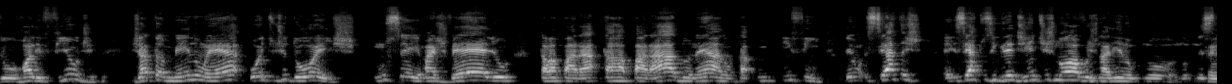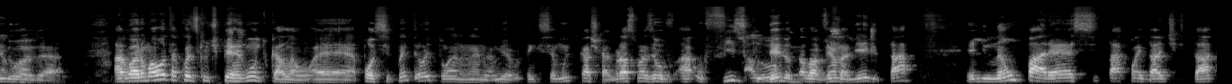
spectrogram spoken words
do Holyfield já também não é 8 de 2. Não sei, mais velho, estava parado, tava parado, né? Não tá, enfim, tem certas, certos ingredientes novos ali no, no, nesse Sem negócio. Dúvida, é. Agora, uma outra coisa que eu te pergunto, Carlão, é, pô, 58 anos, né, meu amigo? Tem que ser muito casca grossa, mas eu, a, o físico tá dele, eu tava vendo ali, ele tá, ele não parece estar tá com a idade que tá.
